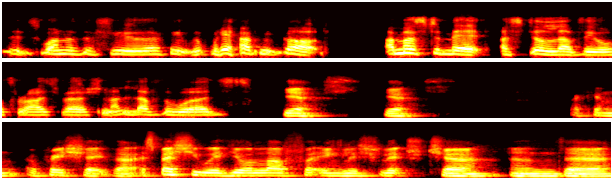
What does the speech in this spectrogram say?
It's one of the few I think that we haven't got. I must admit, I still love the authorized version. I love the words. Yes. Yes. I can appreciate that, especially with your love for English literature and uh,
